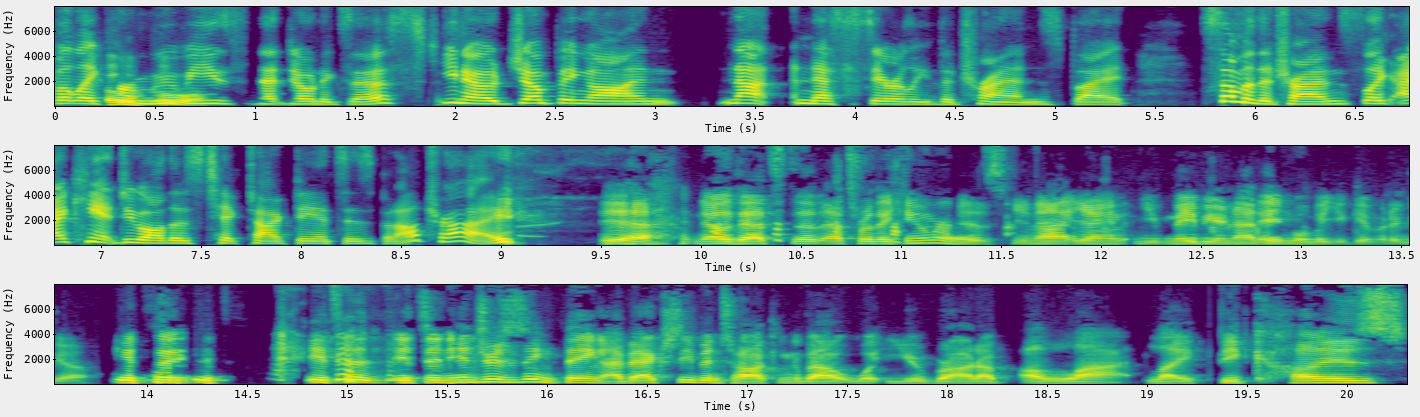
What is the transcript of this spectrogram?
but like for Oh, cool. movies that don't exist you know jumping on not necessarily the trends but some of the trends like i can't do all those tiktok dances but i'll try Yeah, no, that's the that's where the humor is. You're not young. You maybe you're not able, but you give it a go. It's a it's it's a it's an interesting thing. I've actually been talking about what you brought up a lot, like because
